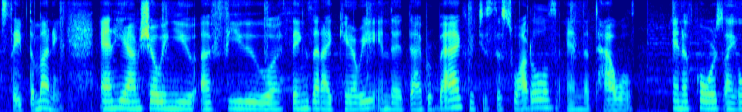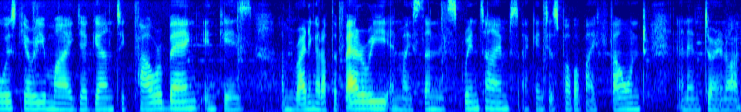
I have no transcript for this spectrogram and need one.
Save the money. And here i'm showing you a few things that i carry in the diaper bag which is the swaddles and the towels and of course i always carry my gigantic power bank in case i'm running out of the battery and my son needs screen times i can just pop up my phone and then turn it on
